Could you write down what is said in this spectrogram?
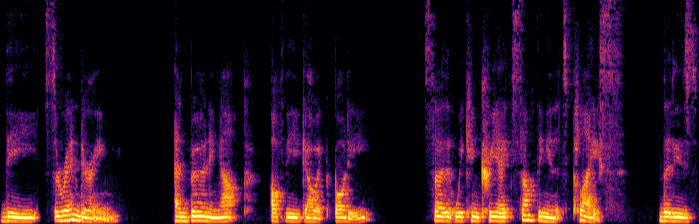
the surrendering and burning up of the egoic body so that we can create something in its place that is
